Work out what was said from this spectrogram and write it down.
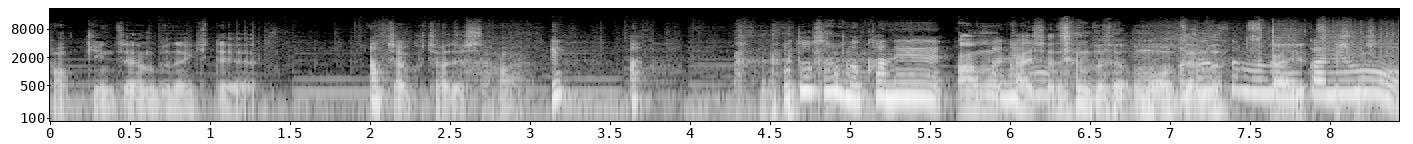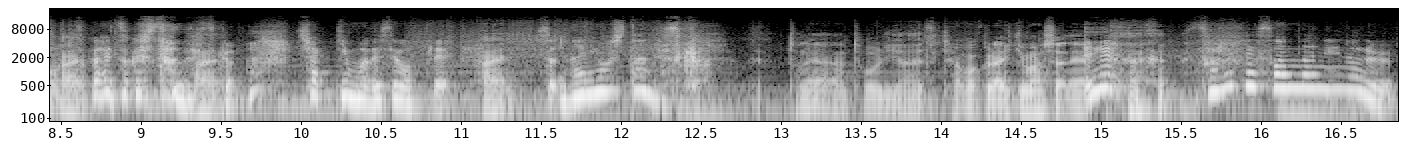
借金全部できてめちゃくちゃでした。はい。え？あお父様の金 あもう会社全部もう全部使い尽くしました。使い尽くしたんですか、はい、借金まで背負って。はい。何をしたんですか？とねとりあえずキャバクラ行きましたね。えそれでそんなになる？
